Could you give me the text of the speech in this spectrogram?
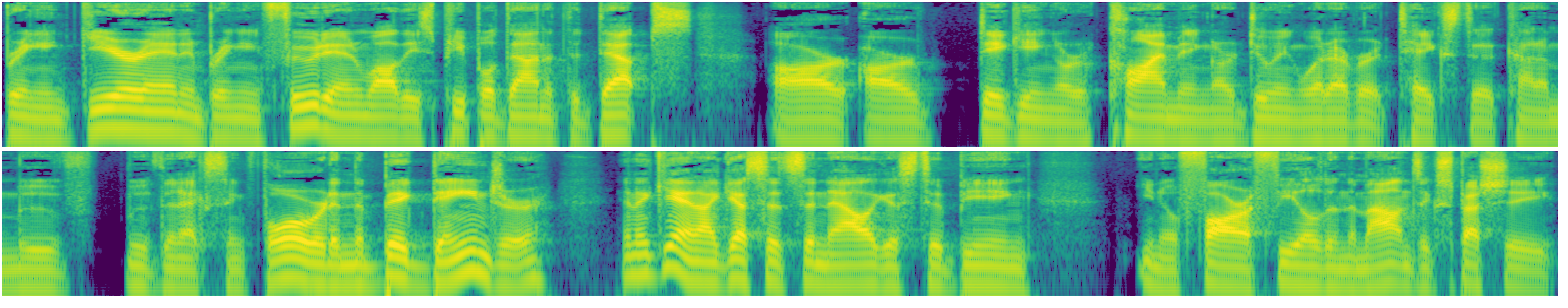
bringing gear in and bringing food in while these people down at the depths are are digging or climbing or doing whatever it takes to kind of move move the next thing forward. And the big danger, and again, I guess it's analogous to being, you know, far afield in the mountains, especially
